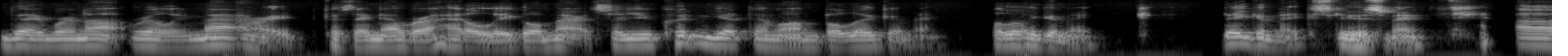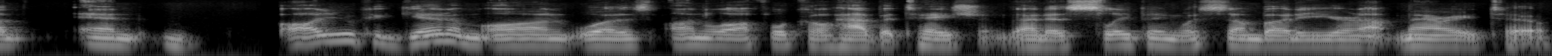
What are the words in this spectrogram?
they were not really married because they never had a legal marriage. So you couldn't get them on polygamy, polygamy, bigamy, excuse me. Uh, and all you could get them on was unlawful cohabitation, that is, sleeping with somebody you're not married to,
